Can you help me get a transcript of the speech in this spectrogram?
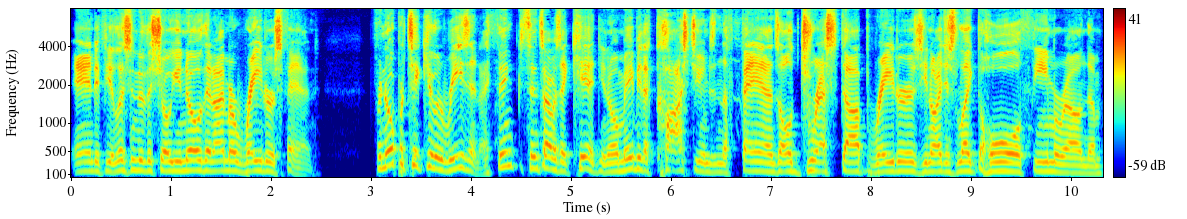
And if you listen to the show, you know that I'm a Raiders fan for no particular reason. I think since I was a kid, you know, maybe the costumes and the fans all dressed up, Raiders, you know, I just like the whole theme around them.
